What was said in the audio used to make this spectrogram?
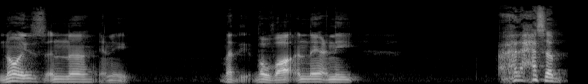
noise إنه يعني ما أدري ضوضاء إنه يعني على حسب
